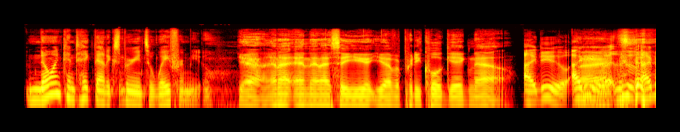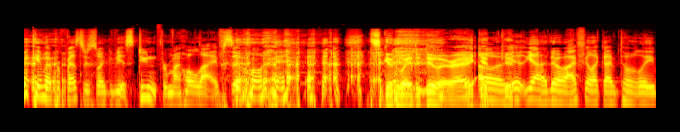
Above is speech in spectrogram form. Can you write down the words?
No one can take that experience away from you. Yeah, and I and then I say you you have a pretty cool gig now. I do. I do. Right. This is, I became a professor so I could be a student for my whole life. So, It's a good way to do it, right? Get- oh, get- yeah, no, I feel like I've totally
